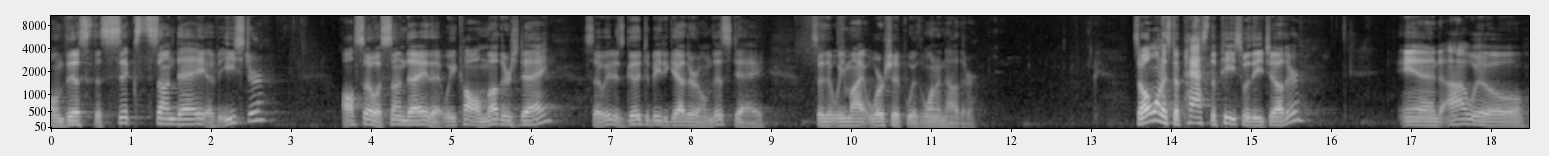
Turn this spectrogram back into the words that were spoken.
on this, the sixth Sunday of Easter, also a Sunday that we call Mother's Day. So it is good to be together on this day so that we might worship with one another. So I want us to pass the peace with each other. And I will,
